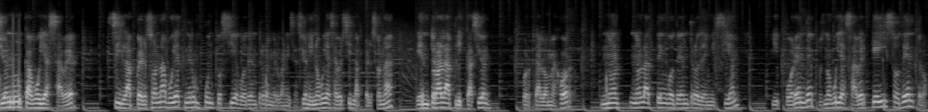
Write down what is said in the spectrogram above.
yo nunca voy a saber si la persona, voy a tener un punto ciego dentro de mi organización y no voy a saber si la persona entró a la aplicación, porque a lo mejor no, no la tengo dentro de mi SIEM y por ende, pues no voy a saber qué hizo dentro.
